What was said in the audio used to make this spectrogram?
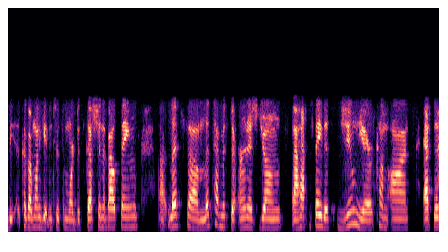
because I want to get into some more discussion about things. Uh, let's um, let's have Mr. Ernest Jones, and I have to say this, Junior, come on at this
